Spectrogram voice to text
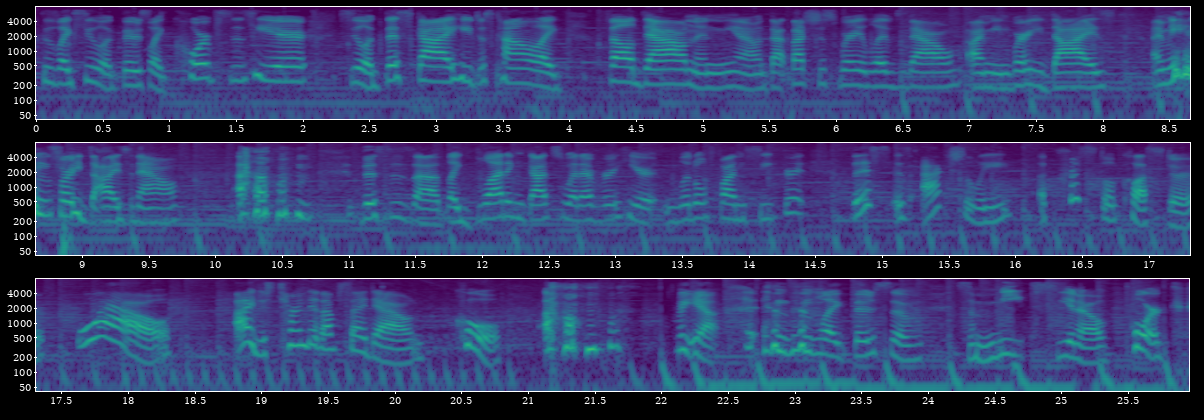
Because, like, see, look, there's, like, corpses here. See, look, this guy, he just kind of, like, fell down and, you know, that that's just where he lives now. I mean, where he dies. I mean, it's where he dies now. Um, this is, uh, like, blood and guts, whatever. Here, little fun secret. This is actually a crystal cluster. Wow. I just turned it upside down cool. Um, but yeah, and then like there's some some meats, you know, pork,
